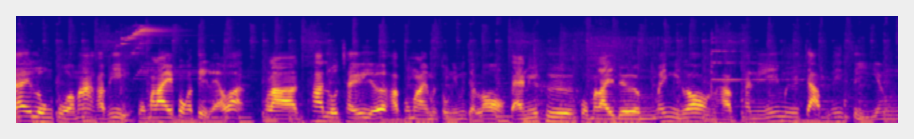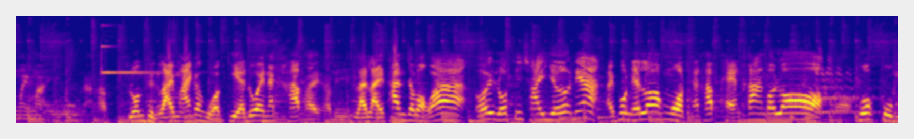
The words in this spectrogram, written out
ได้ลงตัวมากครับพี่พวงมาลัยปกติแล้วอะเวลาถ้ารถใช้เยอะครับพวงมาลัยมันตรงนี้มันจะลอก แต่อันนี้คือพวงมาลัยเดิมไม่มีลอกนะครับคันนี้มือจับนี่สียังใหม่ๆอยู่ นะครับ รวมถึงลายไม้กับหัวเกียร์ด้วยนะครับ ใช่ครับพี่หลาย ๆ ท่านจะบอกว่าเอ้ยรถที่ใช้เยอะเนี่ยไอ้พวกเนี้ยลอกหมดนะครับแผงข้างก็ลอกลอกพวกปุ่ม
